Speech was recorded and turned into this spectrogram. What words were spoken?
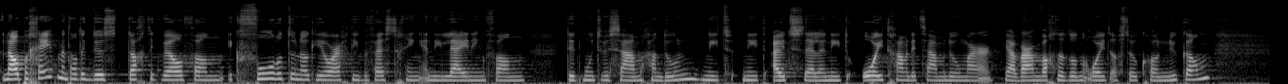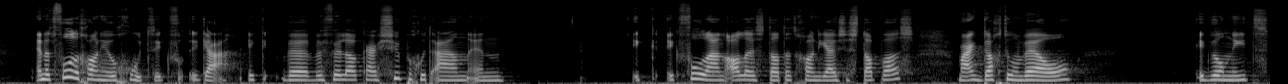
Nou, op een gegeven moment had ik dus, dacht ik wel van. Ik voelde toen ook heel erg die bevestiging en die leiding van. Dit moeten we samen gaan doen. Niet, niet uitstellen, niet ooit gaan we dit samen doen. Maar ja, waarom wachten dan ooit als het ook gewoon nu kan? En dat voelde gewoon heel goed. Ik, ja, ik, we, we vullen elkaar super goed aan. En ik, ik voelde aan alles dat het gewoon de juiste stap was. Maar ik dacht toen wel ik wil niet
